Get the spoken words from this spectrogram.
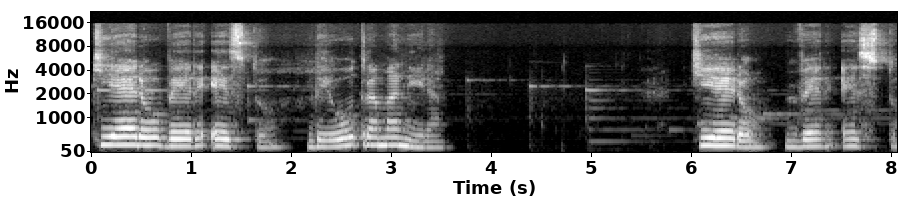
quiero ver esto de otra manera. Quiero ver esto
